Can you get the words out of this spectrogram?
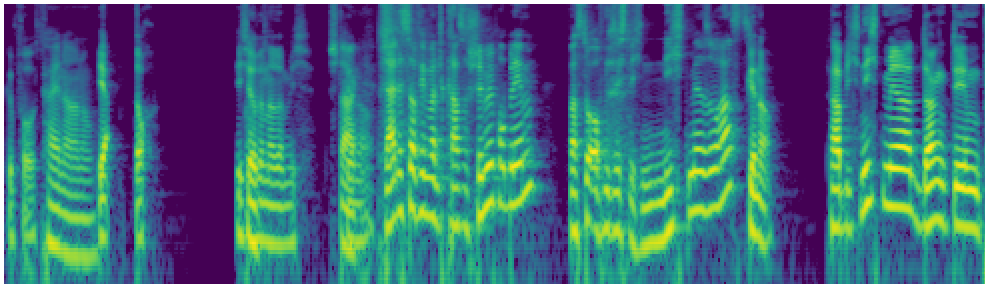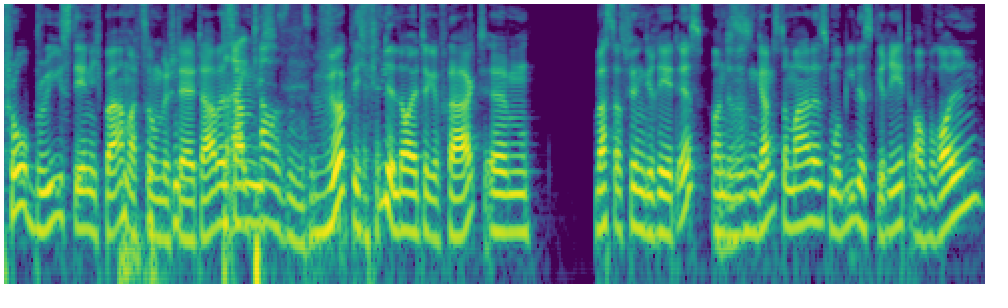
gepostet. Keine Ahnung. Ja, doch. Ich Gut. erinnere mich. Stark. Genau. Da hattest du auf jeden Fall ein krasses Schimmelproblem, was du offensichtlich nicht mehr so hast. Genau. Habe ich nicht mehr, dank dem Pro Breeze, den ich bei Amazon bestellt habe. Es haben mich 3000. wirklich viele Leute gefragt, ähm, was das für ein Gerät ist. Und Mhm. es ist ein ganz normales mobiles Gerät auf Rollen.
